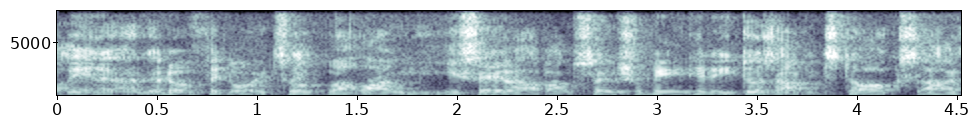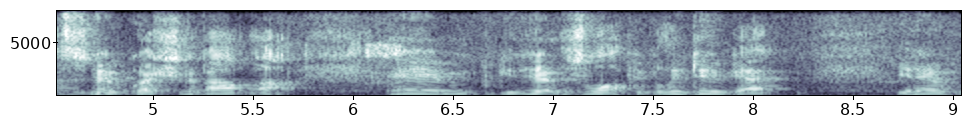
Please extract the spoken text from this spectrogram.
I mean, another thing I want to talk about, like you say about social media, and it does have its dark sides. There's no question about that. Um, you know, there's a lot of people who do get, you know,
